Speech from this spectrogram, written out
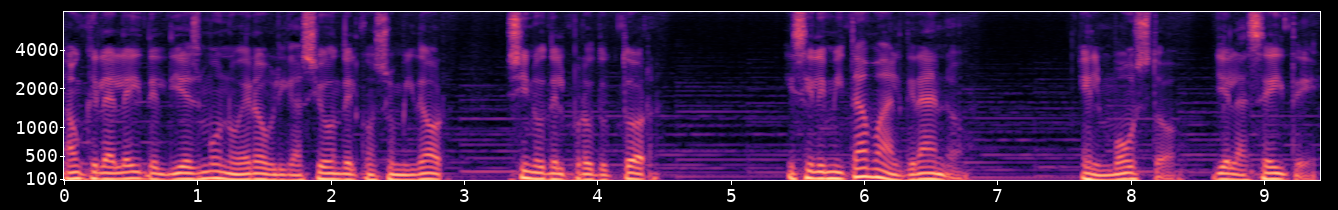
aunque la ley del diezmo no era obligación del consumidor, sino del productor, y se limitaba al grano, el mosto y el aceite.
